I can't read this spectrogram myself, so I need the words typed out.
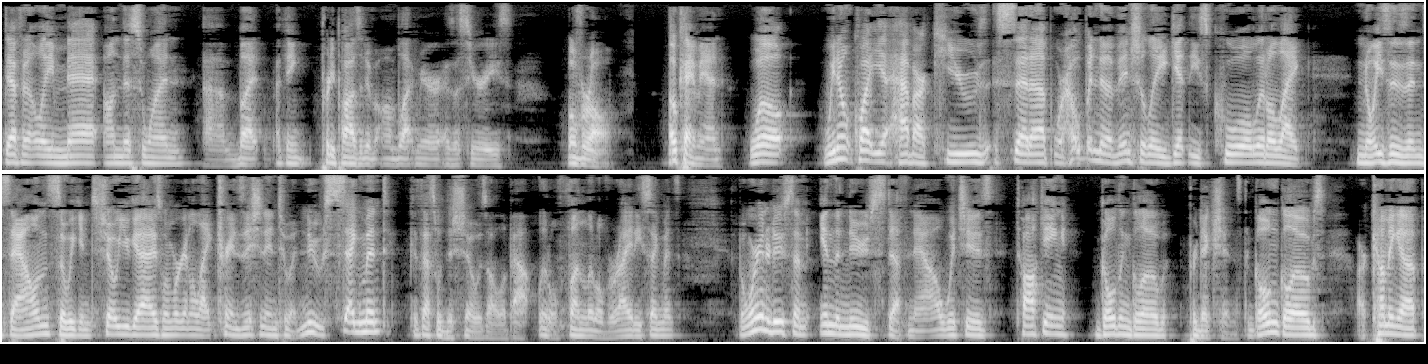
definitely met on this one, um, but I think pretty positive on Black Mirror as a series overall. Okay, man. Well, we don't quite yet have our cues set up. We're hoping to eventually get these cool little like noises and sounds so we can show you guys when we're going to like transition into a new segment because that's what this show is all about. Little fun little variety segments. But we're going to do some in the news stuff now, which is talking Golden Globe predictions. The Golden Globes are coming up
